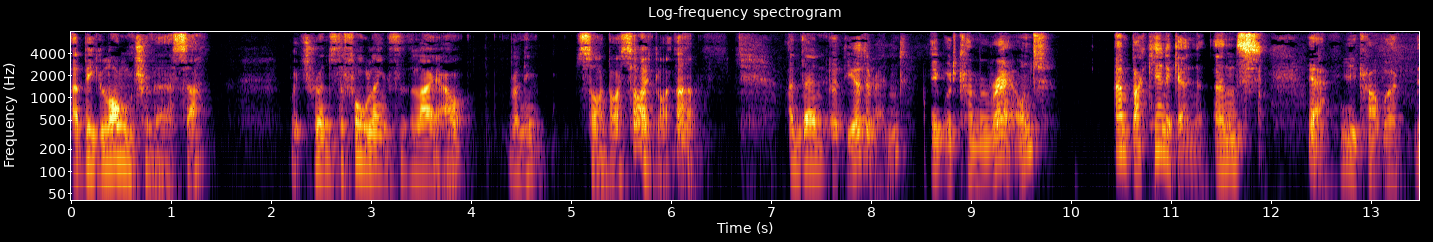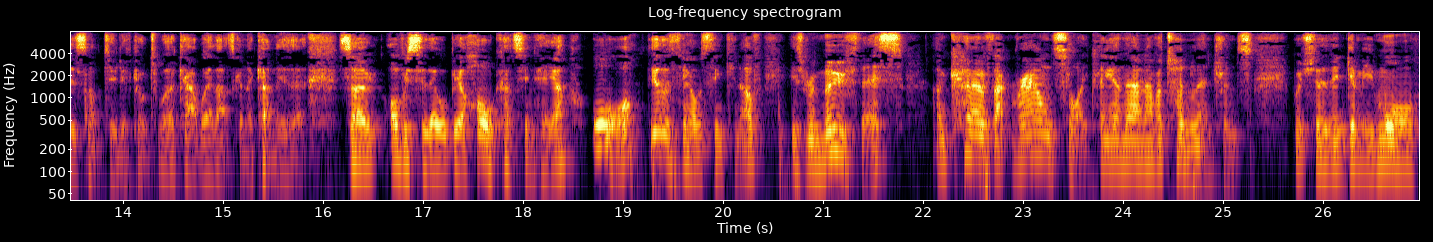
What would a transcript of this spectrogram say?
a big long traverser which runs the full length of the layout running side by side like that and then at the other end it would come around and back in again and yeah, you can't work, it's not too difficult to work out where that's going to cut, is it? So obviously there will be a hole cut in here. Or the other thing I was thinking of is remove this and curve that round slightly and then have a tunnel entrance, which then give me more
